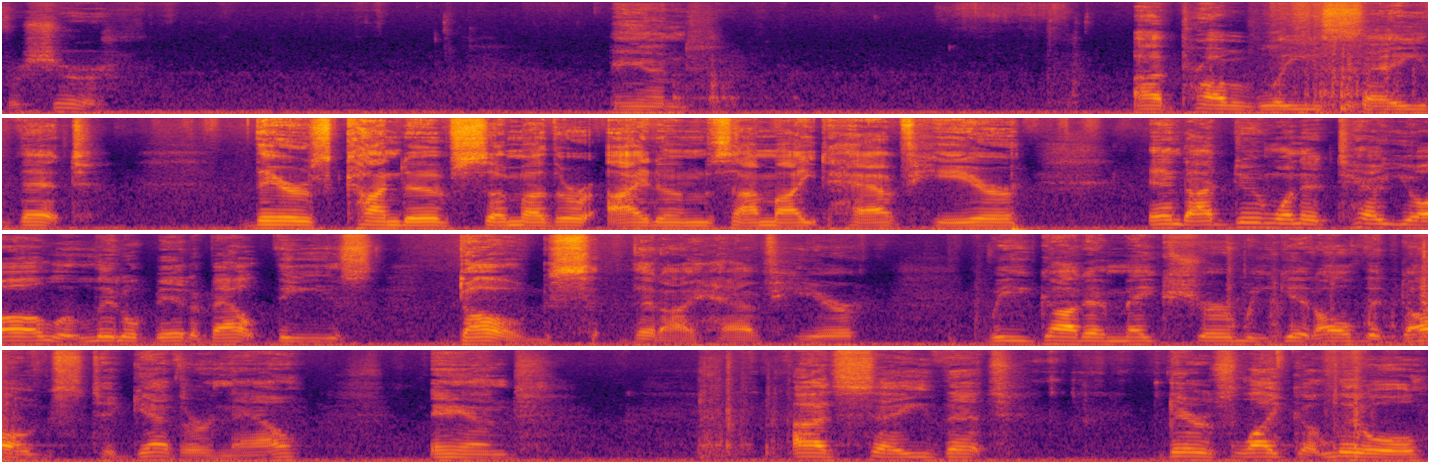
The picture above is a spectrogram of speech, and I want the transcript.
for sure. And I'd probably say that there's kind of some other items I might have here. And I do want to tell you all a little bit about these dogs that I have here. We got to make sure we get all the dogs together now. And I'd say that there's like a little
